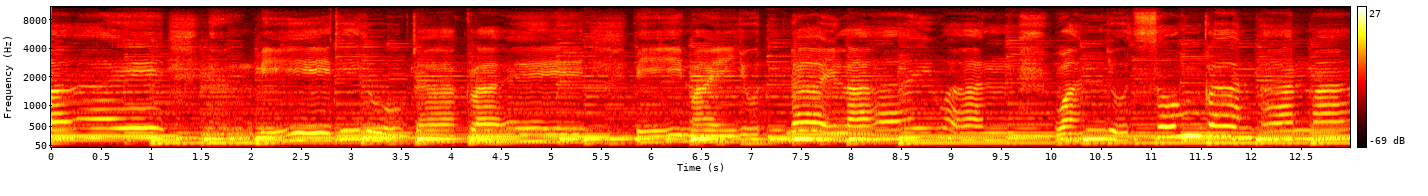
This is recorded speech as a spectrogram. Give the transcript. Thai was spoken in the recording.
ไปหนึ่งปีที่ลูกจากไกล ปีใหม่หยุดได้หลายวัน วันหยุดสงกรานต์ผ่านมา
